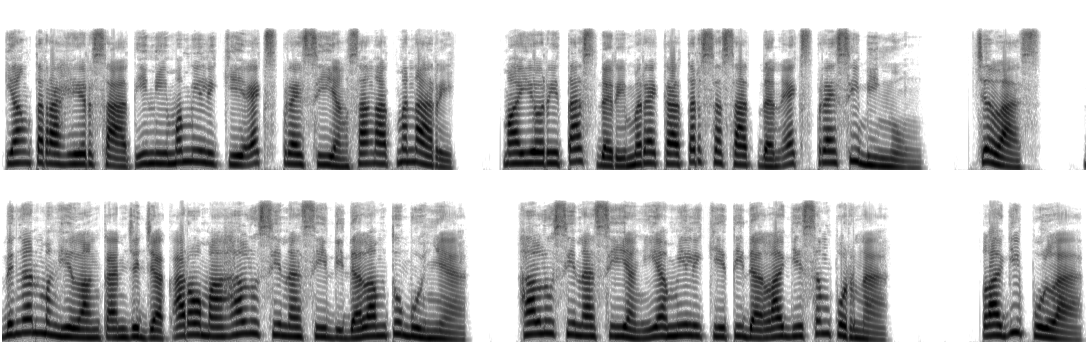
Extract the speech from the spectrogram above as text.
yang terakhir saat ini memiliki ekspresi yang sangat menarik. Mayoritas dari mereka tersesat dan ekspresi bingung. Jelas, dengan menghilangkan jejak aroma halusinasi di dalam tubuhnya, halusinasi yang ia miliki tidak lagi sempurna. Lagi pula,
